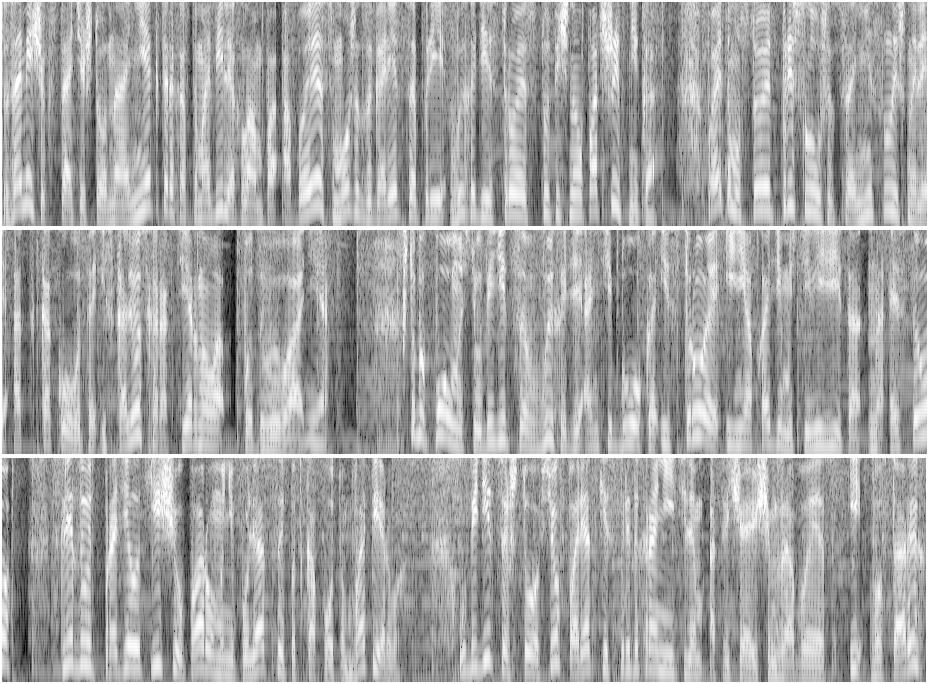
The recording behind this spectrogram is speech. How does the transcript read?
Замечу, кстати, что на некоторых автомобилях лампа АБС может загореться при выходе из строя ступичного подшипника. Поэтому стоит прислушаться, не слышно ли от какого-то из колес характерного подвывания. Чтобы полностью убедиться в выходе антиблока из строя и необходимости визита на СТО, следует проделать еще пару манипуляций под капотом. Во-первых, убедиться, что все в порядке с предохранителем, отвечающим за АБС. И, во-вторых,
